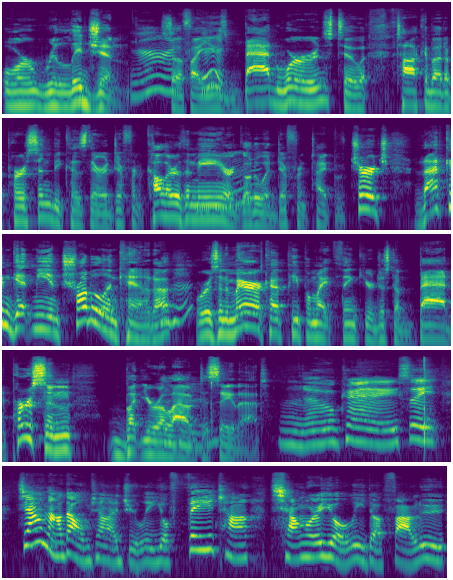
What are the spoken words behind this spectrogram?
or religion. Ah, so if I use bad words to talk about a person because they're a different color than me or go to mm-hmm. a different type of church, that can get me in trouble in Canada. Mm-hmm. Whereas in America, people might think you're just a bad person, but you're allowed to say that. OK，所以加拿大，我们现在来举例，有非常强而有力的法律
